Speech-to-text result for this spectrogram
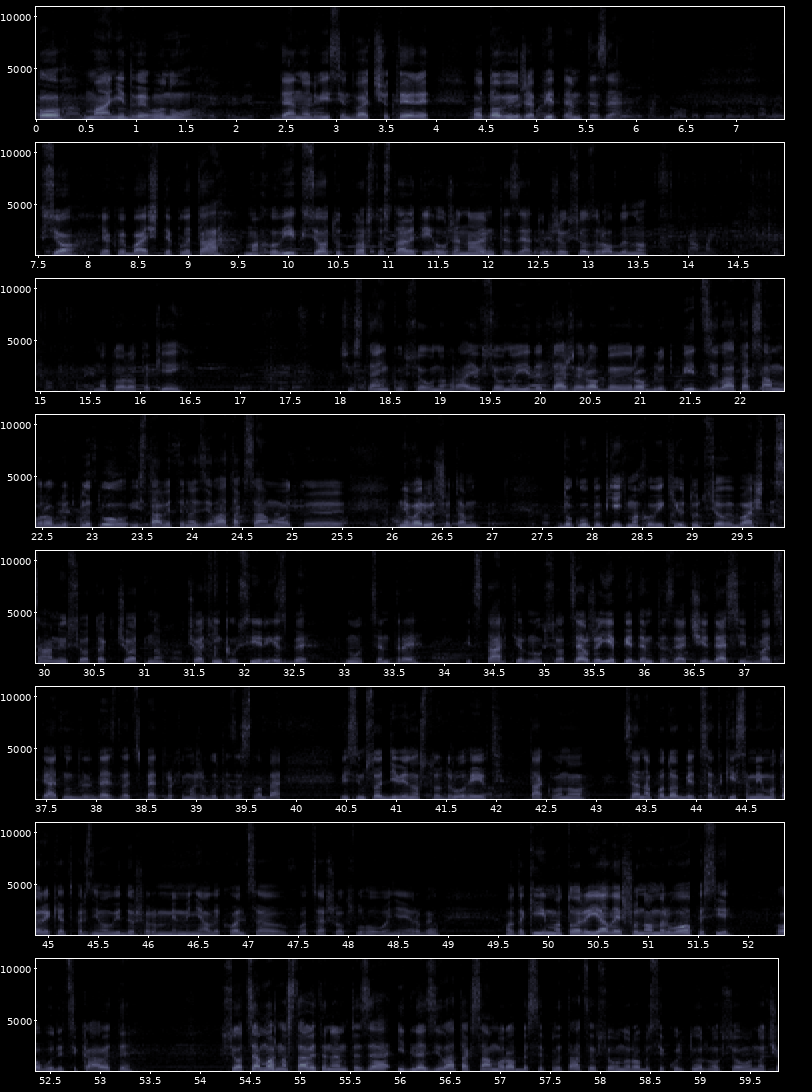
По мані двигуну D0824 готовий вже під МТЗ. Все, як ви бачите, плита, маховік, все, тут просто ставити його вже на МТЗ. Тут вже все зроблено. Мотор отакий. Чистенько, все воно грає, все воно їде. Навіть роб, роблять під зіла, так само роблять плиту і ставити на зіла так само. От, е, не варють, що там докупи 5 маховиків. Тут все ви бачите самі, все так чотно, чотенько всі різьби, ну, центри, під стартер, ну все. Це вже є під МТЗ. Чи 10-25, ну десь 25 трохи може бути заслабе. 892 так воно. Це наподобі, це такий самий мотор, як я тепер знімав відео, що ми міняли кольця, оце що обслуговування я робив. Отакі мотори. Я лишу номер в описі, кого буде цікавити. Все, це можна ставити на МТЗ і для зіла так само робиться плита, це все воно робиться культурно, все воно чотко.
